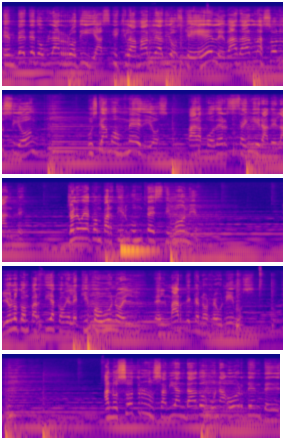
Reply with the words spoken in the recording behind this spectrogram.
en vez de doblar rodillas y clamarle a Dios que Él le va a dar la solución, buscamos medios para poder seguir adelante. Yo le voy a compartir un testimonio. Yo lo compartía con el equipo 1 el, el martes que nos reunimos. A nosotros nos habían dado una orden de,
